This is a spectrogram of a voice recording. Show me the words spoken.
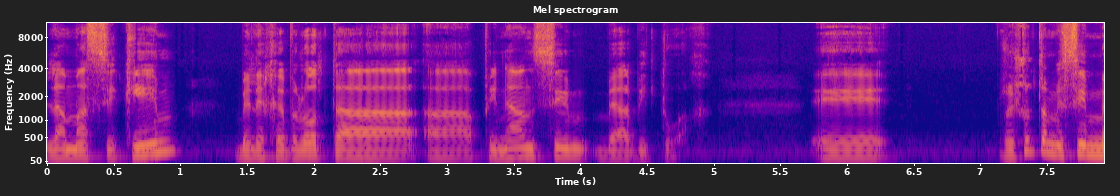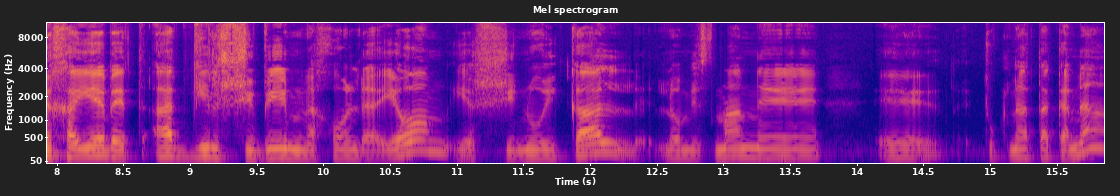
למעסיקים ולחברות הפיננסים והביטוח. אה, רשות המיסים מחייבת עד גיל 70 נכון להיום, יש שינוי קל, לא מזמן אה, אה, תוקנה תקנה,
